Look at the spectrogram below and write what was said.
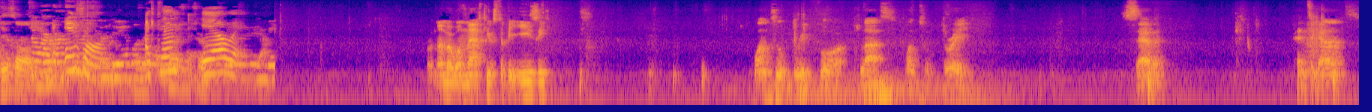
It is on. It is on. I can't hear it. Remember when math used to be easy? One, two, three, four, plus one, two, three, seven, Pentagons.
